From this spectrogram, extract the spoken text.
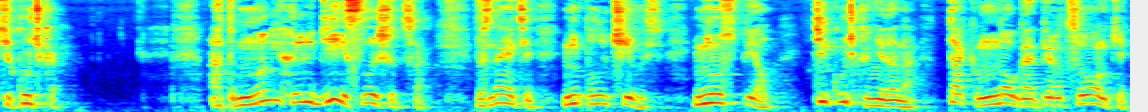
текучка. От многих людей слышится, вы знаете, не получилось, не успел, текучка не дана, так много операционки,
